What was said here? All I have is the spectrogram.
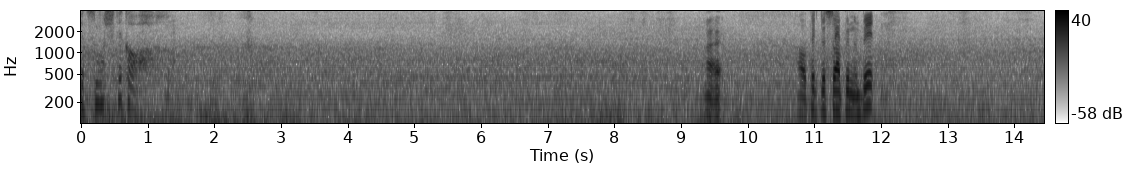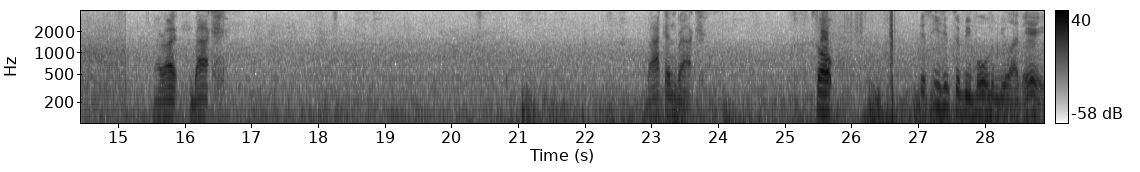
pockets much thicker. Alright. I'll pick this up in a bit. All right, back. Back and back. So it's easy to be bold and be like, hey,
